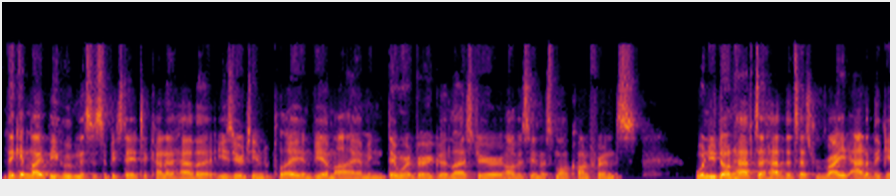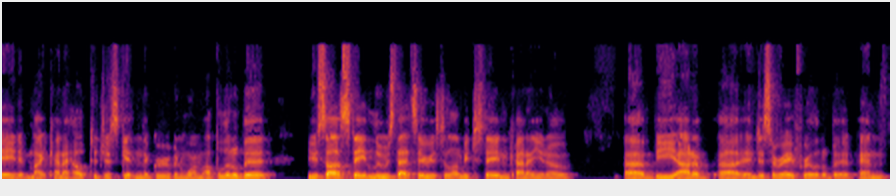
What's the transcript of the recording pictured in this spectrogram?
I think it might behoove Mississippi State to kind of have an easier team to play in VMI. I mean, they weren't very good last year, obviously in a small conference when you don't have to have the test right out of the gate, it might kind of help to just get in the groove and warm up a little bit. You saw State lose that series to Long Beach State and kind of, you know, uh, be out of uh, in disarray for a little bit and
